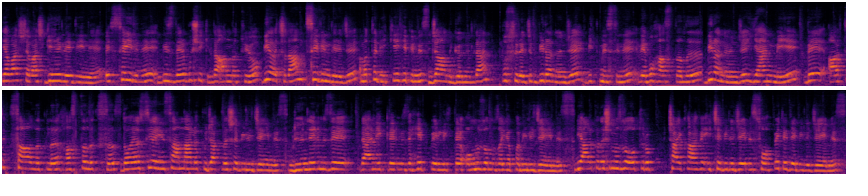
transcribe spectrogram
yavaş yavaş gerilediğini ve seyrini bizlere bu şekilde anlatıyor. Bir açıdan sevindirici ama tabii ki hepimiz canı gönülden bu sürecin bir an önce bitmesini ve bu hastalığı bir an önce yenmeyi ve artık sağlıklı, hastalıksız, doyasıya insanlarla kucaklaşabileceğimiz, düğünlerimizi, derneklerimizi hep birlikte omuz omuza yapabileceğimiz, bir arkadaşımızla oturup çay kahve içebileceğimiz, sohbet edebileceğimiz,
